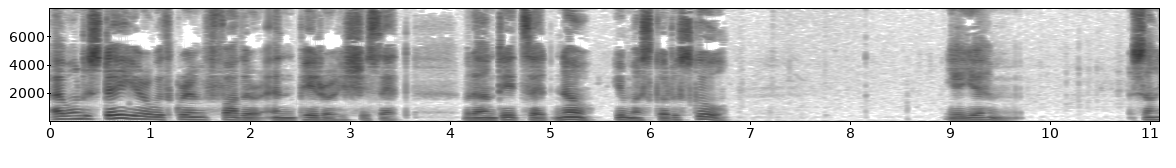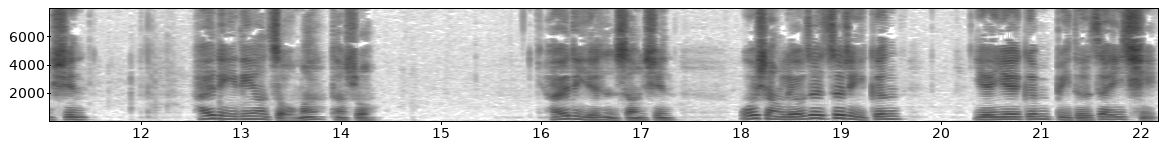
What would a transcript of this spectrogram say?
I want to stay here with grandfather and Peter, she said. But Aunt Did said, No, you must go to school. 爷爷很伤心。海迪一定要走吗？他说。海迪也很伤心。我想留在这里跟爷爷跟彼得在一起。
